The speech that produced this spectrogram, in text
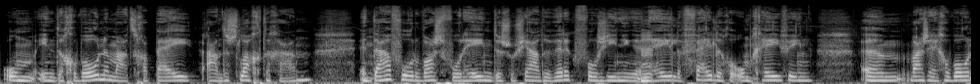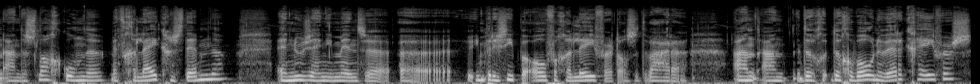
om in de gewone maatschappij aan de slag te gaan. En daarvoor was voorheen de sociale werkvoorziening een hele veilige omgeving um, waar zij gewoon aan de slag konden met gelijkgestemden. En nu zijn die mensen uh, in principe overgeleverd als het ware aan, aan de, de gewone werkgevers.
